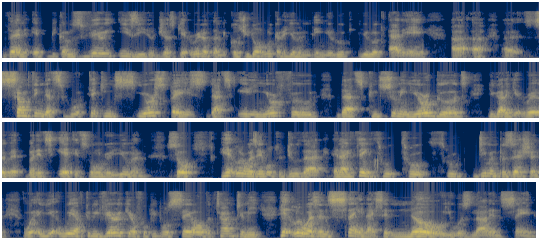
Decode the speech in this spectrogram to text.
then it becomes very easy to just get rid of them because you don't look at a human being. You look you look at a uh, uh, uh, something that's taking your space, that's eating your food, that's consuming your goods. You got to get rid of it, but it's it. It's no longer human. So Hitler was able to do that, and I think through through through demon possession, we, we have to be very careful. People say all the time to me, Hitler was insane. I said, no, he was not insane.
